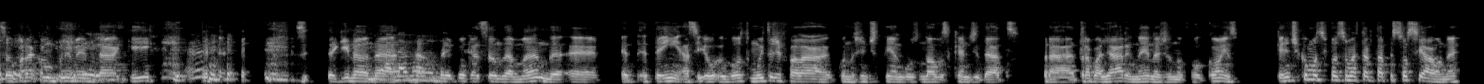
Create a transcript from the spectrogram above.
Só para complementar aqui, aqui na, na, na, na empolgação da Amanda, é, é, é, tem, assim, eu, eu, gosto muito de falar quando a gente tem alguns novos candidatos para trabalharem né, na Jano Falcões, que a gente é como se fosse uma startup social, né?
